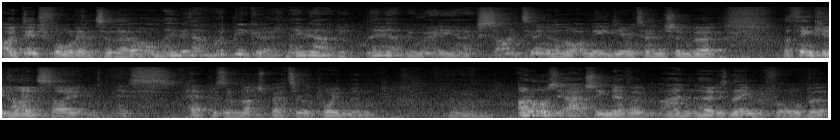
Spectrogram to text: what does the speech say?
I did fall into the oh maybe that would be good, maybe that'd be maybe that'd be really exciting, a lot of media attention. But I think in hindsight, it's Pep was a much better appointment. Um, I honestly actually never, I hadn't heard his name before, but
